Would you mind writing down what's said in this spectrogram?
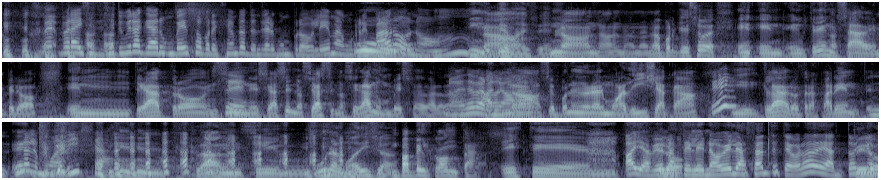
Eh, Pará, y si, si tuviera que dar un beso, por ejemplo, ¿tendría algún problema, algún Uh. reparo o no? Mm. No, tema ese, eh? no, no, no, no, no, porque eso, en, en- en- ustedes no saben, pero en teatro, en Sí. cine, se hace, no se hace, no se dan un beso de verdad. No, es de verdad. Ah, No, no. se ponen una almohadilla acá y claro, transparente. Una almohadilla. Claro. Sí, Una almohadilla. un papel conta. Este, Ay, había Pero- unas telenovelas antes, ¿te acordás de Antonio Pero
